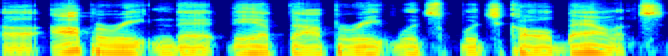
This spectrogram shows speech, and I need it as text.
uh, operating that they have to operate what's what's called balance,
